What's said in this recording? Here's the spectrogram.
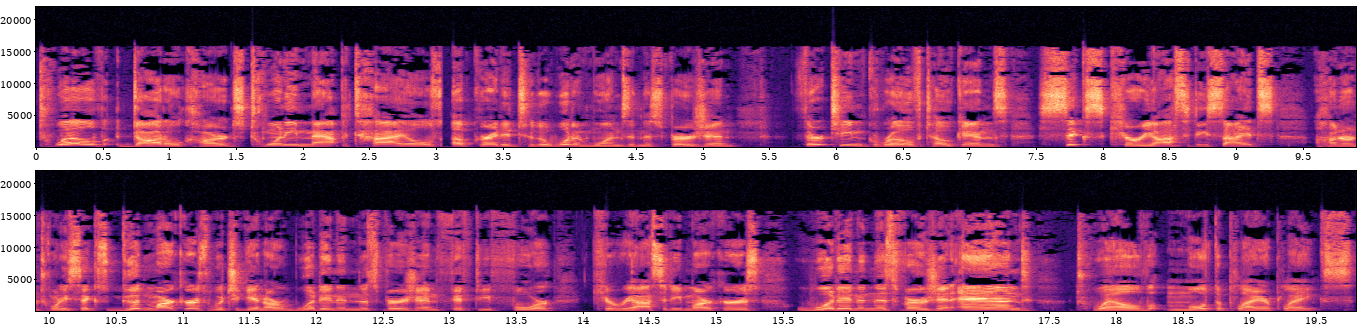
12 dawdle cards, 20 map tiles, upgraded to the wooden ones in this version. 13 Grove tokens, 6 Curiosity sites, 126 good markers, which again are wooden in this version, 54 Curiosity markers, wooden in this version, and 12 multiplier planks.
